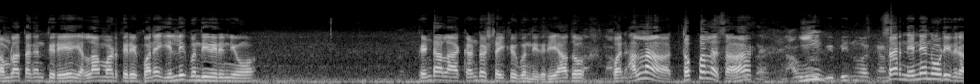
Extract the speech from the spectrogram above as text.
ಸಂಬಳ ತಗಂತೀರಿ ಎಲ್ಲ ಮಾಡ್ತೀರಿ ಕೊನೆಗೆ ಎಲ್ಲಿಗೆ ಬಂದಿದ್ದೀರಿ ನೀವು? ಪೆಂಡಾಲ್ ಹಾಕೊಂಡು ಸ್ಟ್ರೈಕಿಗೆ ಬಂದಿದ್ರಿ ಯಾವುದು ಅಲ್ಲ ತಪ್ಪಲ್ಲ ಸರ್. ಈ ಸರ್ ನಿನ್ನೆ ನೋಡಿದ್ರ?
